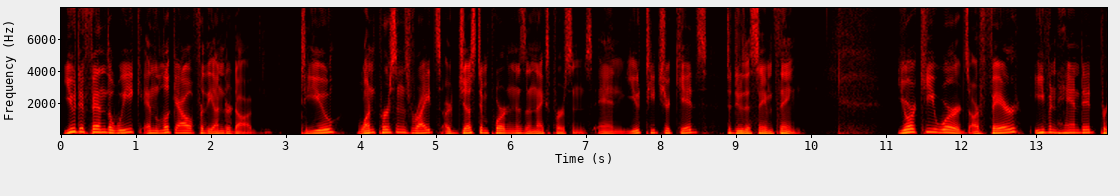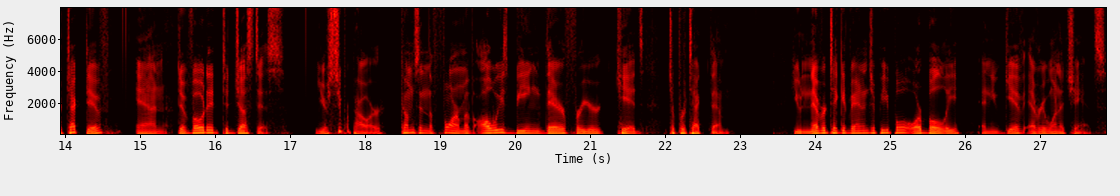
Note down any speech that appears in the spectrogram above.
You defend the weak and look out for the underdog. To you, one person's rights are just important as the next person's, and you teach your kids to do the same thing. Your key words are fair, even handed, protective, and devoted to justice. Your superpower comes in the form of always being there for your kids to protect them. You never take advantage of people or bully, and you give everyone a chance.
